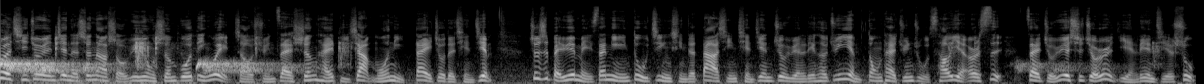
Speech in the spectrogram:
耳其救援舰的声纳手运用声波定位，找寻在深海底下模拟待救的潜舰。这是北约每三年一度进行的大型潜舰救援联合军演——动态君主操演二四，在九月十九日演练结束。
